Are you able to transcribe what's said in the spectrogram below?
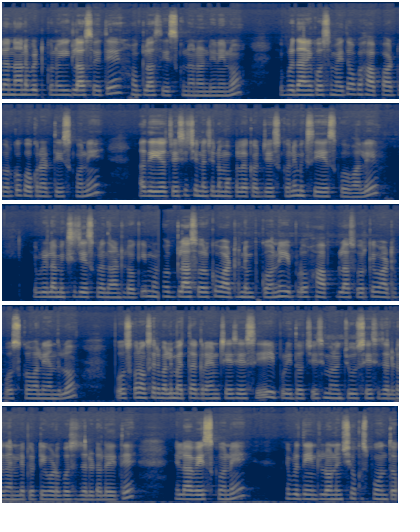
ఇలా నానబెట్టుకున్న ఈ గ్లాస్ అయితే ఒక గ్లాస్ తీసుకున్నానండి నేను. ఇప్పుడు దానికోసం అయితే ఒక హాఫ్ పార్ట్ వరకు కోకోనట్ తీసుకొని అది వచ్చేసి చిన్న చిన్న ముక్కలు కట్ చేసుకొని మిక్సీ చేసుకోవాలి. ఇప్పుడు ఇలా మిక్సీ చేసుకున్న దాంట్లోకి ఒక గ్లాస్ వరకు వాటర్ నింపుకొని ఇప్పుడు హాఫ్ గ్లాస్ వరకే వాటర్ పోసుకోవాలి అందులో. పోసుకొని ఒకసారి మళ్ళీ మెత్తగా గ్రైండ్ చేసేసి ఇప్పుడు ఇది వచ్చేసి మనం జ్యూస్ చేసి జల్లడ కానీ లేకపోతే టీ వడబోసి జల్లడలు అయితే ఇలా వేసుకొని ఇప్పుడు దీంట్లో నుంచి ఒక స్పూన్తో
